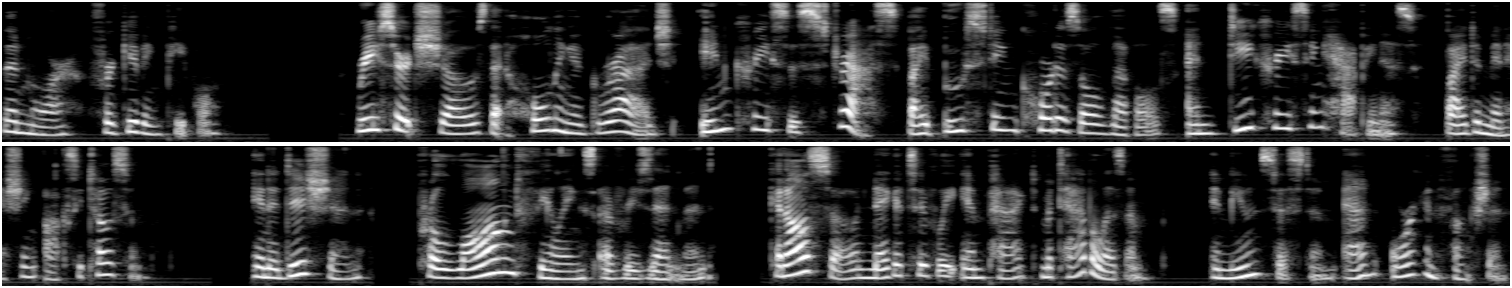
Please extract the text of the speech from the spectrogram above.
than more forgiving people. Research shows that holding a grudge increases stress by boosting cortisol levels and decreasing happiness by diminishing oxytocin. In addition, prolonged feelings of resentment can also negatively impact metabolism immune system, and organ function.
